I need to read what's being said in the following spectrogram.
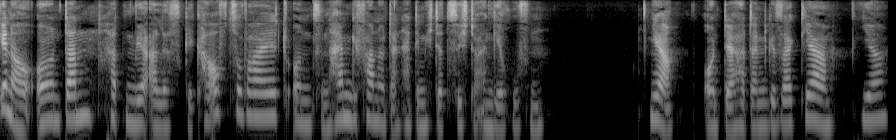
Genau, und dann hatten wir alles gekauft soweit und sind heimgefahren und dann hatte mich der Züchter angerufen. Ja, und der hat dann gesagt, ja, hier,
